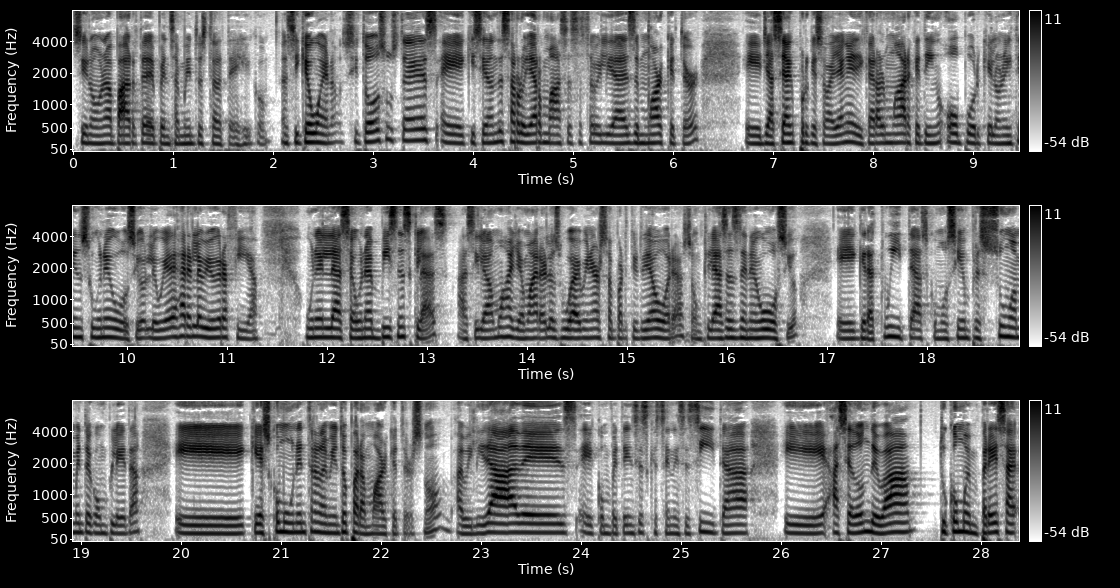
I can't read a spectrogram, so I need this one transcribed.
sino una parte de pensamiento estratégico. Así que bueno, si todos ustedes eh, quisieran desarrollar más esas habilidades de marketer, eh, ya sea porque se vayan a dedicar al marketing o porque lo necesiten en su negocio, le voy a dejar en la biografía un enlace a una business class, así le vamos a llamar a los webinars a partir de ahora, son clases de negocio eh, gratuitas, como siempre, sumamente completa, que es como un entrenamiento para marketers, ¿no? Habilidades, competencias que se necesita, hacia dónde va, tú como empresa,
